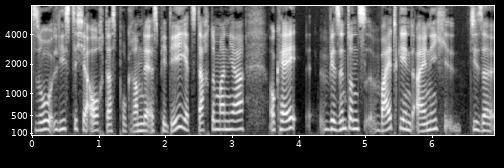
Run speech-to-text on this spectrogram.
so liest sich ja auch das Programm der SPD, jetzt dachte man ja, okay, wir sind uns weitgehend einig, dieser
